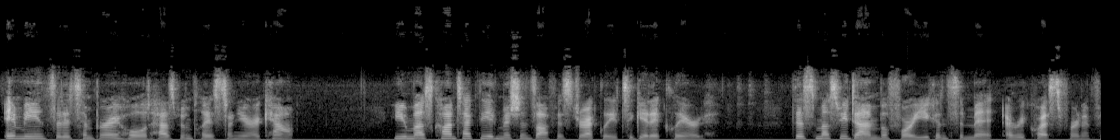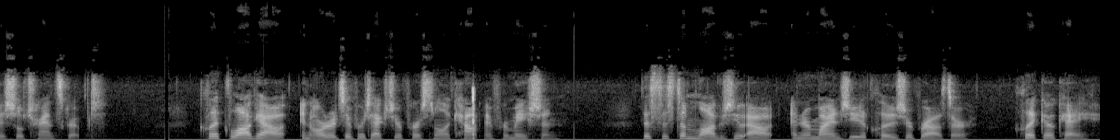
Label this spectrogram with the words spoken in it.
it means that a temporary hold has been placed on your account. You must contact the admissions office directly to get it cleared. This must be done before you can submit a request for an official transcript. Click Log Out in order to protect your personal account information. The system logs you out and reminds you to close your browser. Click OK.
